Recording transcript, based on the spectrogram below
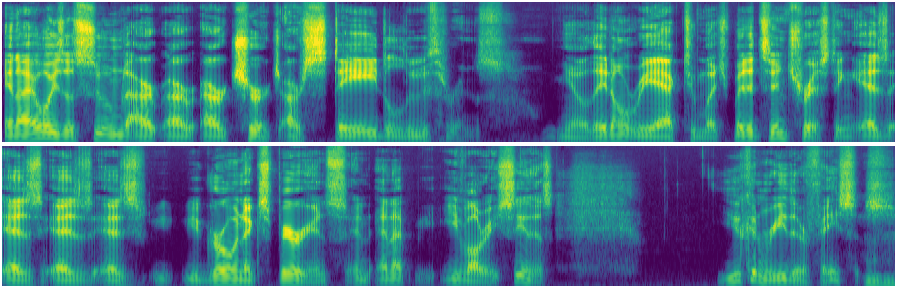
And I always assumed our, our, our church, our staid Lutherans, you know, they don't react too much. But it's interesting as as as as you grow in experience, and and you've already seen this you can read their faces. Mm-hmm.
